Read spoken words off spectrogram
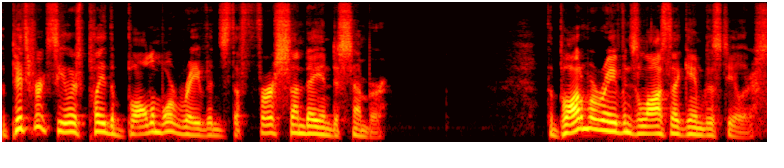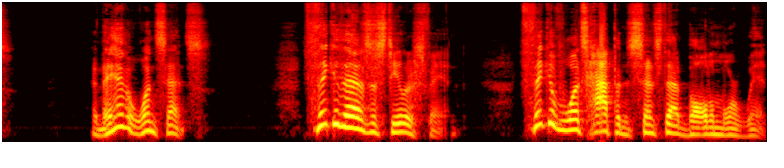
The Pittsburgh Steelers played the Baltimore Ravens the first Sunday in December. The Baltimore Ravens lost that game to the Steelers, and they haven't won since. Think of that as a Steelers fan. Think of what's happened since that Baltimore win.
